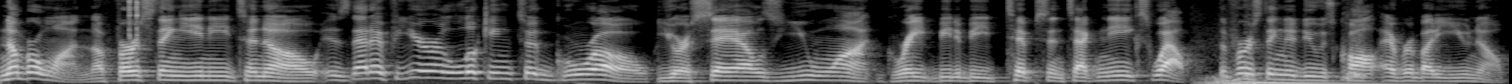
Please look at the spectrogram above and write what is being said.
Number one, the first thing you need to know is that if you're looking to grow your sales, you want great B2B tips and techniques. Well, the first thing to do is call everybody you know.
